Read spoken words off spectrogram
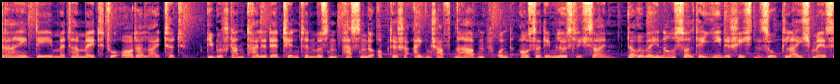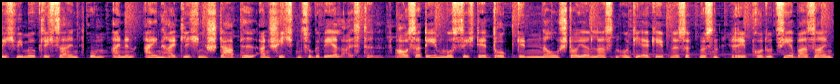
3D Metamate to Order leitet. Die Bestandteile der Tinten müssen passende optische Eigenschaften haben und außerdem löslich sein. Darüber hinaus sollte jede Schicht so gleichmäßig wie möglich sein, um einen einheitlichen Stapel an Schichten zu gewährleisten. Außerdem muss sich der Druck genau steuern lassen und die Ergebnisse müssen reproduzierbar sein,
